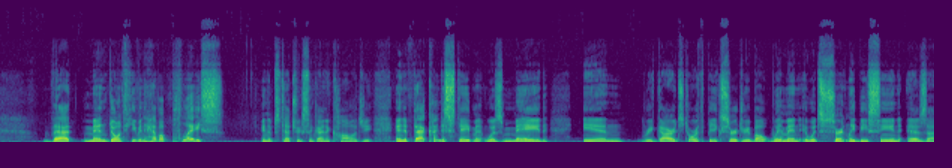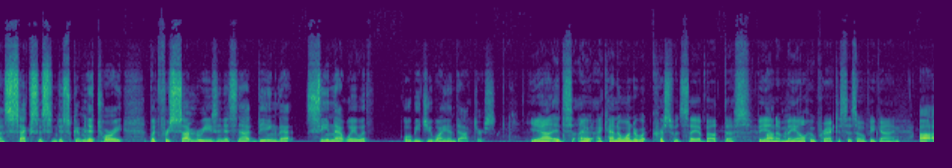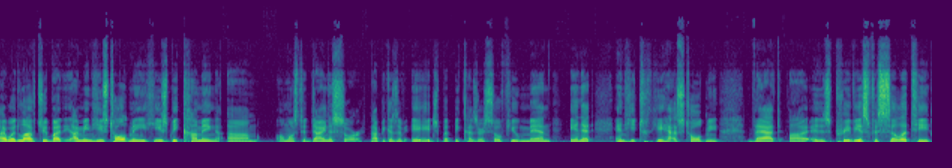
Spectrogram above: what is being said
that men don't even have a place in obstetrics and gynecology. And if that kind of statement was made in regards to orthopedic surgery about women, it would certainly be seen as uh, sexist and discriminatory. But for some reason, it's not being that seen that way with OBGYN doctors. Yeah, it's. I, I kind of wonder what Chris would say about this, being Uh, a male who practices OB-GYN. Uh, I would love to, but I mean, he's told me he's becoming um, almost a dinosaur, not because of age, but because there's so few men in it. And he t- he has told me that uh, at his previous facility,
